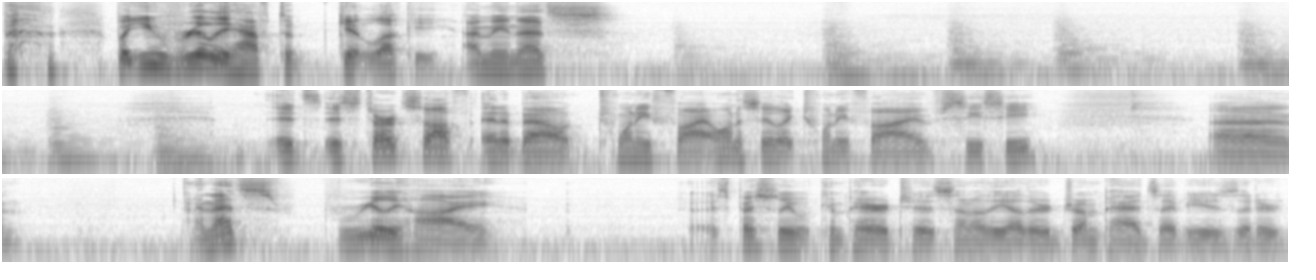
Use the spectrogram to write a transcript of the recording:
but you really have to get lucky. I mean, that's it's it starts off at about 25. I want to say like 25 cc, uh, and that's really high, especially compared to some of the other drum pads I've used that are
